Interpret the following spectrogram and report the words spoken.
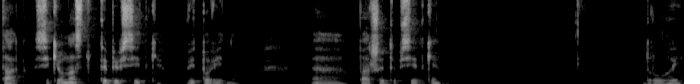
Так, скільки у нас тут типів сітки, відповідно. Е, перший тип сітки. Другий.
